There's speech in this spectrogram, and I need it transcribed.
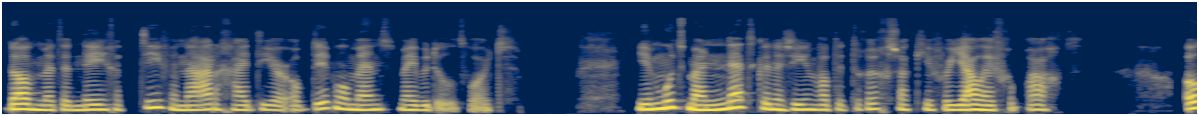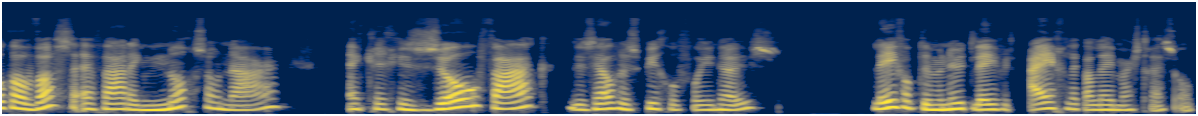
dan met de negatieve narigheid die er op dit moment mee bedoeld wordt. Je moet maar net kunnen zien wat dit rugzakje voor jou heeft gebracht. Ook al was de ervaring nog zo naar en kreeg je zo vaak dezelfde spiegel voor je neus, leven op de minuut levert eigenlijk alleen maar stress op.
